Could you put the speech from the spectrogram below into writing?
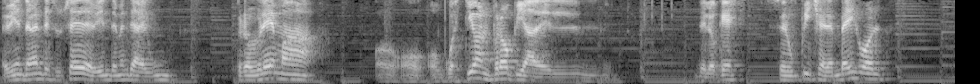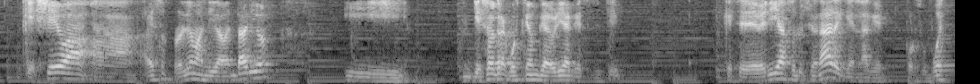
evidentemente sucede, evidentemente algún problema o, cuestión propia del, de lo que es ser un pitcher en béisbol que lleva a, esos problemas ligamentarios y que es otra cuestión que habría que, que, que se debería solucionar y que en la que por supuesto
